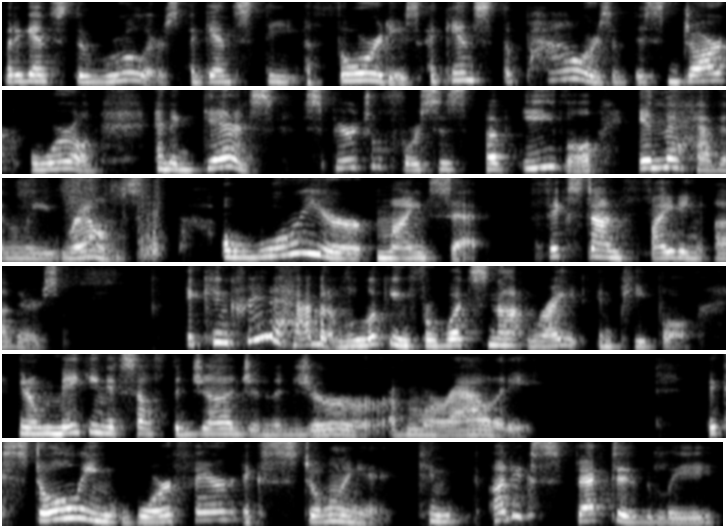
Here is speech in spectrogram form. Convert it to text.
but against the rulers, against the authorities, against the powers of this dark world, and against spiritual forces of evil in the heavenly realms. A warrior mindset fixed on fighting others it can create a habit of looking for what's not right in people, you know, making itself the judge and the juror of morality. Extolling warfare, extolling it can unexpectedly,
